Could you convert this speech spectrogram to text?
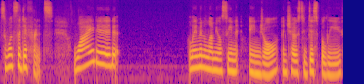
So, what's the difference? Why did Laman and Lemuel see an angel and chose to disbelieve.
